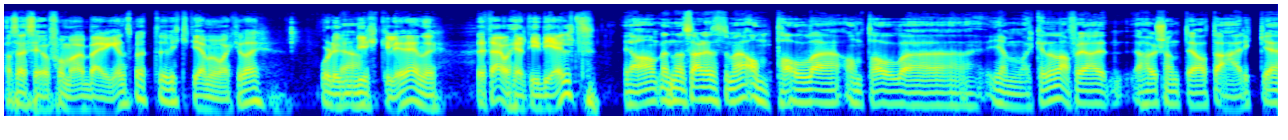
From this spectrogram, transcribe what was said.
Altså Jeg ser jo for meg Bergen som et viktig hjemmemarked der. Hvor det ja. virkelig regner. Dette er jo helt ideelt. Ja, men så er det dette med antall, eh, antall uh, hjemmemarkedet. Da. For jeg, jeg, har jo skjønt det at det er ikke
